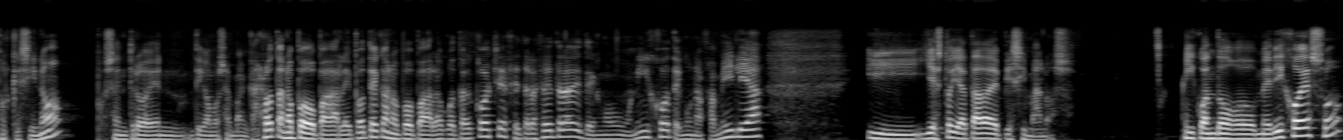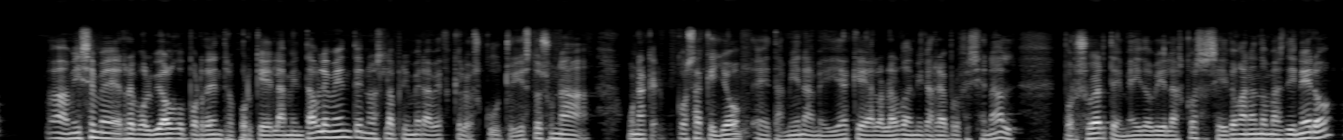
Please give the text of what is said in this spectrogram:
Porque si no, pues entro en, digamos, en bancarrota, no puedo pagar la hipoteca, no puedo pagar la cuota del coche, etcétera, etcétera, y tengo un hijo, tengo una familia y, estoy atada de pies y manos. Y cuando me dijo eso, a mí se me revolvió algo por dentro, porque lamentablemente no es la primera vez que lo escucho. Y esto es una, una cosa que yo eh, también a medida que a lo largo de mi carrera profesional, por suerte, me ha ido bien las cosas, he ido ganando más dinero,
